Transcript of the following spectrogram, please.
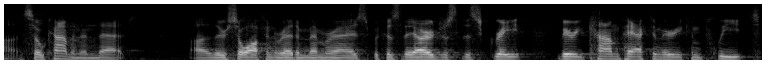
uh, so common and that uh, they're so often read and memorized because they are just this great, very compact, and very complete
